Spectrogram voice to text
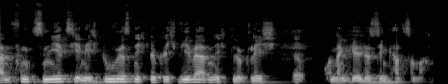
dann funktioniert es hier nicht. Du wirst nicht glücklich, wir werden nicht glücklich. Ja. Und dann gilt es, den Cut zu machen.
